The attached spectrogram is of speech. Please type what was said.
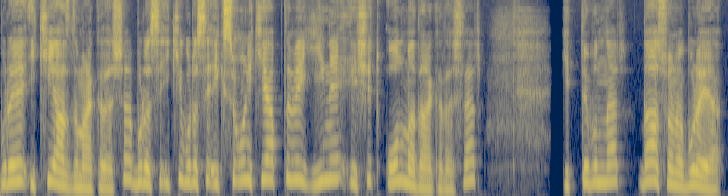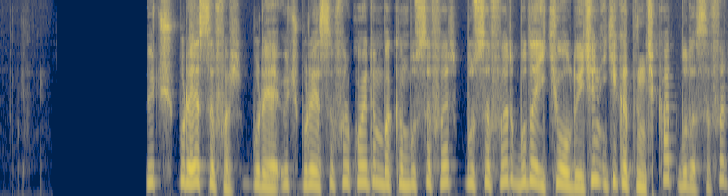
Buraya 2 yazdım arkadaşlar. Burası 2. Burası eksi 12 yaptı ve yine eşit olmadı arkadaşlar. Gitti bunlar. Daha sonra buraya 3 buraya 0. Buraya 3 buraya 0 koydum. Bakın bu 0 bu 0 bu da 2 olduğu için 2 katını çıkart bu da 0.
